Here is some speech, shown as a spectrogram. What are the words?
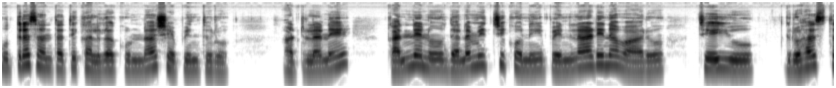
పుత్రసంతతి కలగకుండా శపింతురు. అట్లనే కన్యను ధనమిచ్చి కొని పెండ్లాడిన వారు చేయు గృహస్థ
